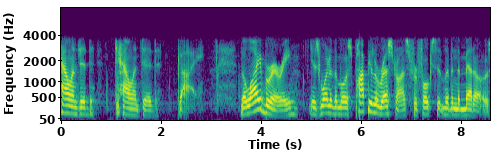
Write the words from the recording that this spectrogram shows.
talented, talented guy. The library is one of the most popular restaurants for folks that live in the Meadows,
